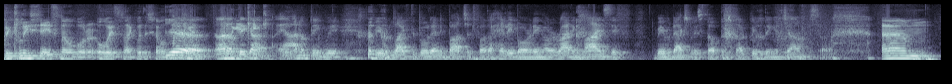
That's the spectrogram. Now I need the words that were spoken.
the cliche snowboarder, always like with a shovel. Yeah, I don't think I, yeah, I don't think we we would like to put any budget for the heliboarding or riding lines if we would actually stop and start building a jump. So. Um,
